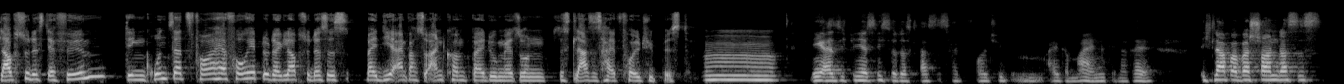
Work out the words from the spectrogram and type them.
Glaubst du, dass der Film den Grundsatz vorher hervorhebt oder glaubst du, dass es bei dir einfach so ankommt, weil du mehr so ein des Glases halb voll Typ bist? Mm, Nee, also ich bin jetzt nicht so das klassische halt Volltyp im Allgemeinen generell. Ich glaube aber schon, dass es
